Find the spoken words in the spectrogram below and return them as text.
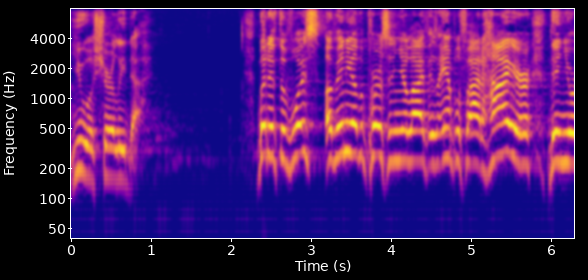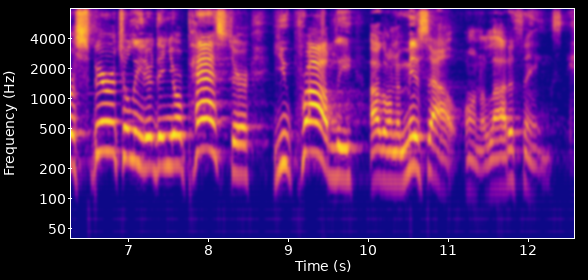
you will surely die. But if the voice of any other person in your life is amplified higher than your spiritual leader, than your pastor, you probably are going to miss out on a lot of things in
